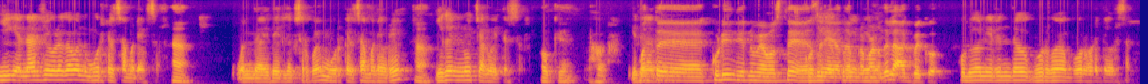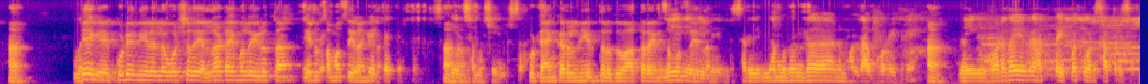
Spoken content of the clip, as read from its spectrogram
ಈಗ ಎನ್ ಆರ್ ಜಿ ಒಳಗ ಒಂದು ಮೂರ್ ಕೆಲಸ ಮಾಡ್ಯಾವ ಸರ್. ಹಾ. ಒಂದ್ ಐದೈದು ಲಕ್ಷ ರೂಪಾಯಿ ಮೂರ್ ಕೆಲಸ ಮಾಡ್ಯಾವ್ರಿ. ಹಾ. ಈಗ ಇನ್ನೂ ಚಾಲು ಐತ್ರಿ ಸರ್. ಓಕೆ. ಹೌದು ಇದು ಮತ್ತೆ ಕುಡಿಯುವ ನೀರಿನ ವ್ಯವಸ್ಥೆ ಸರಿಯಾದ ಪ್ರಮಾಣದಲ್ಲಿ ಆಗ್ಬೇಕು. ಕುಡಿಯೋ ನೀರಿಂದ ಬೋರ್ ಬೋರ್ ಹೊಡೆದೇವ್ರಿ ಸರ್. ಹೇಗೆ? ಕುಡಿಯುವ ನೀರೆಲ್ಲ ವರ್ಷದ ಎಲ್ಲಾ ಟೈಮಲ್ಲೂ ಇರುತ್ತಾ? ಏನು ಸಮಸ್ಯೆ ಇರಂಗಿಲ್ಲ. ಏನ್ ಸಮಸ್ಯೆ ಇಲ್ಲ ಸರ್. ಟ್ಯಾಂಕರ್ ಅಲ್ಲಿ ನೀರ್ ತರದು ಆ ತರ ಏನು ಸಮಸ್ಯೆ ಇಲ್ಲ? ಸರ್. ಈಗ ನಮ್ಮದೊಂದ ನಮ್ಮ ಹೊಲದಾಗ ಬೋರ್ ಐತ್ರಿ. ನಾ ಈಗ ಹೊಡೆದ ಏನ್ರಿ ಹತ್ತು ಇಪ್ಪತ್ತು ವರ್ಷ ಆತ್ರಿ ಸರ್.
